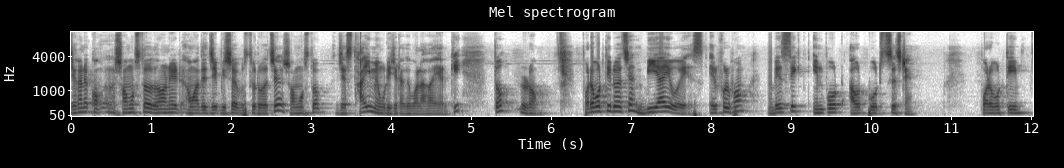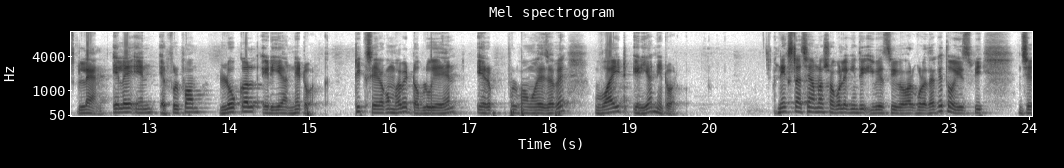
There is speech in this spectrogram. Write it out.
যেখানে সমস্ত ধরনের আমাদের যে বিষয়বস্তু রয়েছে, সমস্ত যে স্থায়ী মেমোরি যেটাকে বলা হয় আর কি, তো রম পরবর্তী রয়েছে বিআইওএস এর full form basic input output system পরবর্তী ল্যান এলএএন এর full form local area network ঠিক সেই রকমভাবে ডব্লিউএএন এর ফুল ফর্ম হয়ে যাবে ওয়াইড এরিয়া নেটওয়ার্ক নেক্সট আছে আমরা সকলে কিন্তু ইউএসবি ব্যবহার করে থাকি। তো ইউএসবি যে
